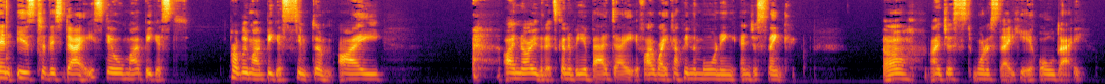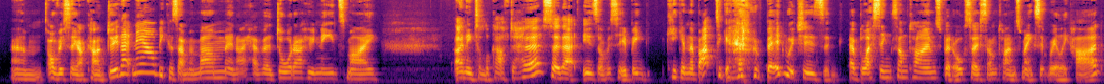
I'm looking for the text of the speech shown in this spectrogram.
and is to this day still my biggest probably my biggest symptom i i know that it's going to be a bad day if i wake up in the morning and just think oh i just want to stay here all day um, obviously i can't do that now because i'm a mum and i have a daughter who needs my i need to look after her so that is obviously a big kick in the butt to get out of bed which is a blessing sometimes but also sometimes makes it really hard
